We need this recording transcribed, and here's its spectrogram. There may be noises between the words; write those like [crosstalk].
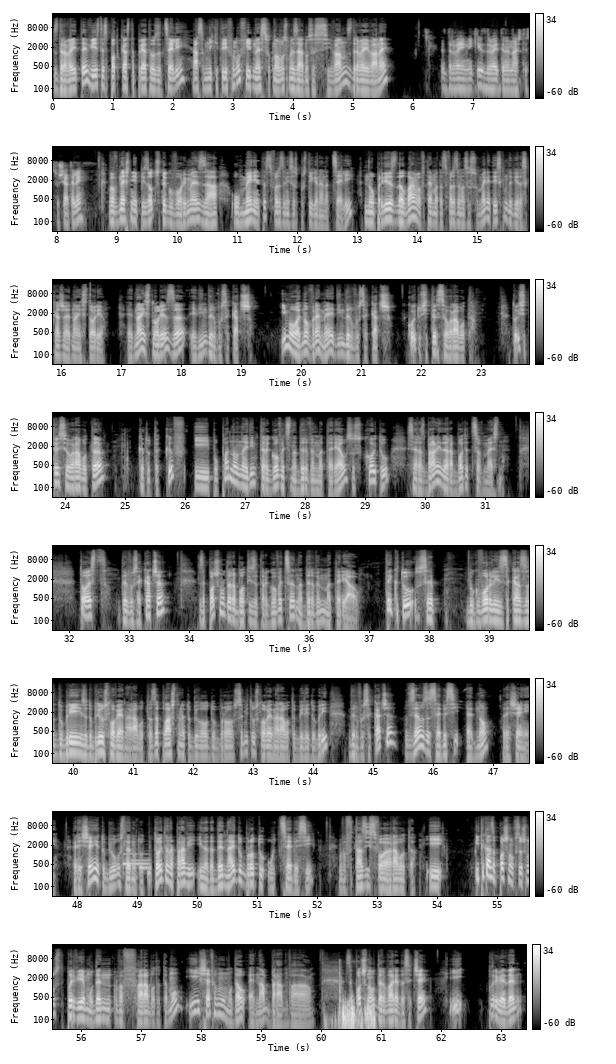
Здравейте, вие сте с подкаста Приятел за цели. Аз съм Ники Трифонов и днес отново сме заедно с Иван. Здравей, Иване! Здравей, Ники! Здравейте на нашите слушатели! В днешния епизод ще говорим за уменията, свързани с постигане на цели, но преди да задълбаем в темата, свързана с уменията, искам да ви разкажа една история. Една история за един дървосекач. Имало едно време един дървосекач, който си търсил работа. Той си търсил работа като такъв и попаднал на един търговец на дървен материал, с който се разбрали да работят съвместно. Тоест, дървосекача започнал да работи за търговеца на дървен материал. Тъй като се договорили за, за, добри, за добри условия на работа, заплащането било добро, самите условия на работа били добри, дървосекача взел за себе си едно решение. Решението било следното. Той да направи и да даде най-доброто от себе си в тази своя работа. И и така започнал всъщност първия му ден в работата му и шефа му му дал една брадва. Започнал дърваря да сече и първия ден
